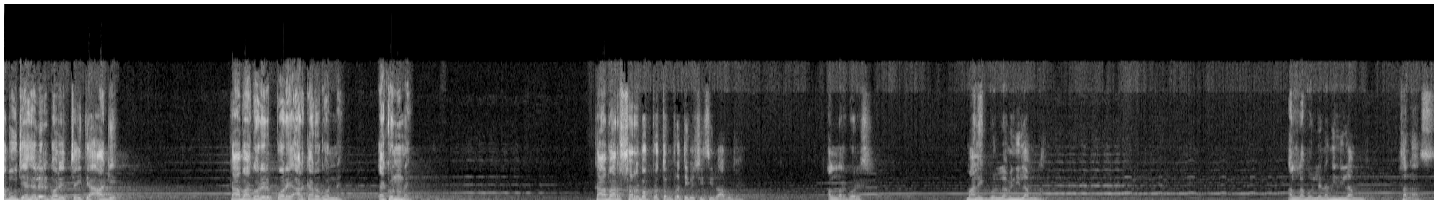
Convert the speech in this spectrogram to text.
আবু জেহেলের ঘরের চাইতে আগে কাবা ঘরের পরে আর কারও ঘর নেই, এখনও নাই। কাবার সর্বপ্রথম প্রতিবেশী ছিল আবু জাহেল। আল্লাহর ঘরের মালিক বলল, আমি নিলাম না। আল্লাহ বললেন, আমি নিলাম না। খালাস।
